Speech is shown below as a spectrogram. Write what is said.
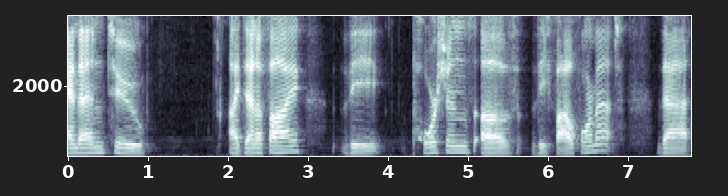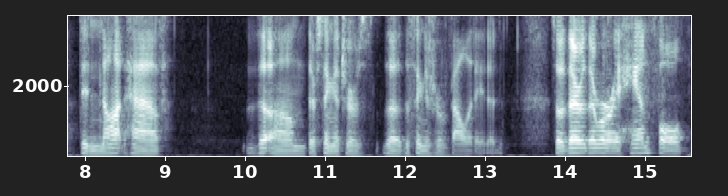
and then to identify the portions of the file format that did not have the um, their signatures the the signature validated. So there there were a handful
